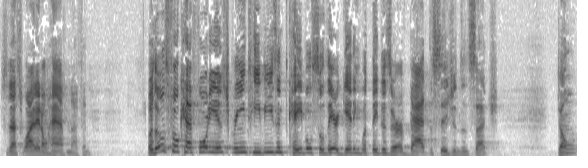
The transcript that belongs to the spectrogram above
So that's why they don't have nothing. Or those folk have 40 inch screen TVs and cables, so they're getting what they deserve, bad decisions and such. Don't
